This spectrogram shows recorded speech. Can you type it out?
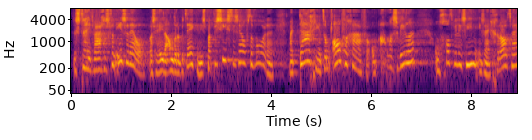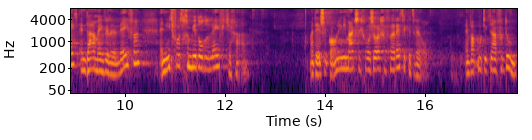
de strijdwagens van Israël. Was een hele andere betekenis, maar precies dezelfde woorden. Maar daar ging het om overgave, om alles willen, om God willen zien in zijn grootheid en daarmee willen leven en niet voor het gemiddelde leventje gaan. Maar deze koning die maakt zich gewoon zorgen van red ik het wel. En wat moet ik daarvoor doen?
